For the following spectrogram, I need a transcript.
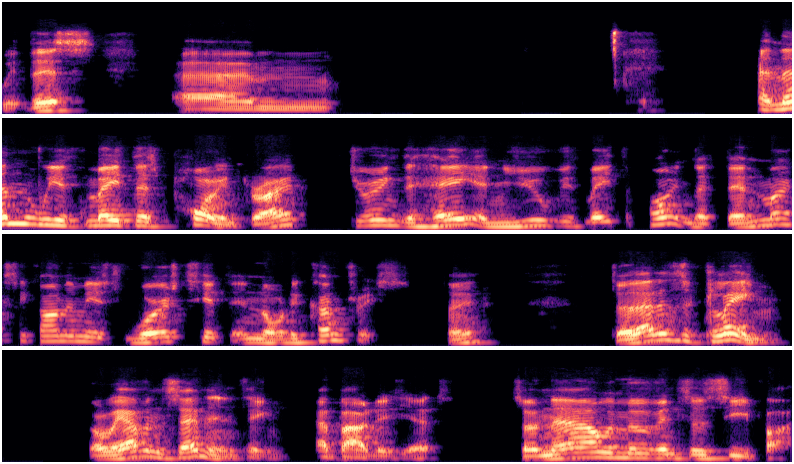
with this. Um, and then we've made this point, right? During the Hey and you, we've made the point that Denmark's economy is worst hit in Nordic countries, right? So that is a claim but we haven't said anything about it yet. So now we move into the C part.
